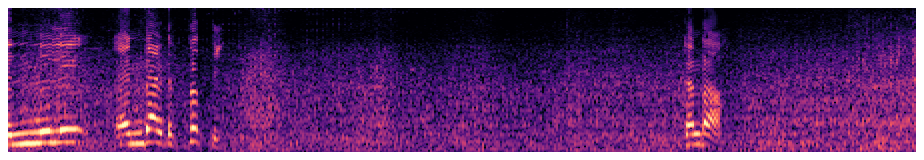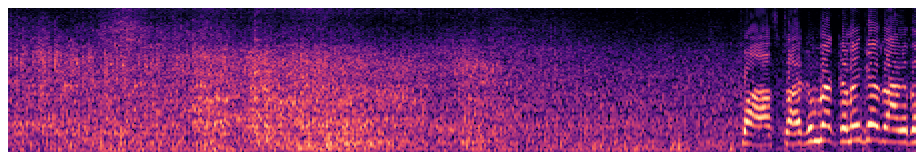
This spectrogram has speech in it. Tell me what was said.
എന്നിൽ എന്റെ അടുത്തെത്തി. കണ്ട. ഫാസ്റ്റാഗും വെക്കണം ഗതാഗത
